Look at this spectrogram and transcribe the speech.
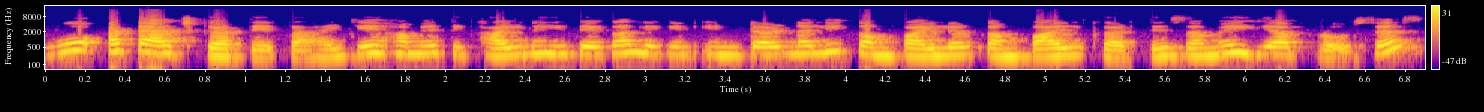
वो अटैच कर देता है। ये हमें दिखाई नहीं देगा, लेकिन इंटरनली कंपाइलर कंपाइल करते समय यह प्रोसेस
